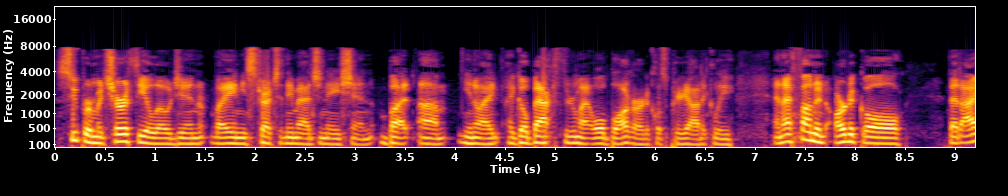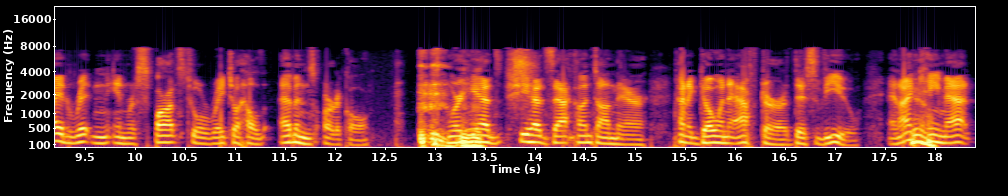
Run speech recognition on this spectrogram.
super mature theologian by any stretch of the imagination, but um, you know, I, I go back through my old blog articles periodically, and I found an article that I had written in response to a Rachel Held Evans article where he had she had Zach Hunt on there, kind of going after this view, and I came at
